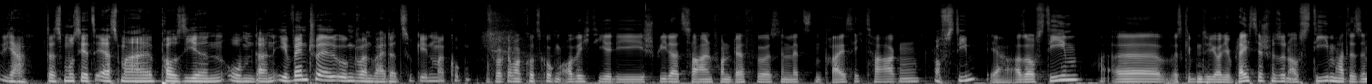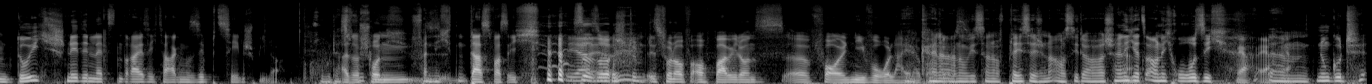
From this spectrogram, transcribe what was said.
ja, das muss jetzt erstmal pausieren, um dann eventuell irgendwann weiterzugehen. Mal gucken. Ich wollte mal kurz gucken, ob ich dir die Spielerzahlen von Deathverse in den letzten 30 Tagen Auf Steam? Ja, also auf Steam, äh, es gibt natürlich auch die PlayStation-Version, auf Steam hat es im Durchschnitt in den letzten 30 Tagen 17 Spieler. Oh, das also ist schon vernichtend. das, was ich Ja, so, ja, stimmt. ist schon auf, auf Babylons äh, Fall-Niveau leider. Ja, keine. Ahnung, wie es dann auf PlayStation aussieht, aber wahrscheinlich jetzt auch nicht rosig. Ja, ja, ähm, Nun gut,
